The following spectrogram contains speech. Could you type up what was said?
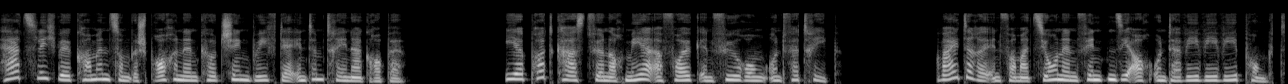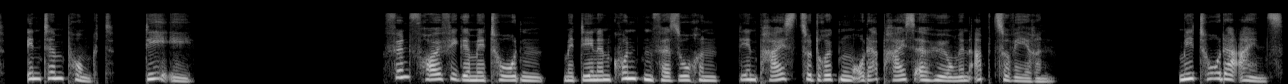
Herzlich willkommen zum gesprochenen Coaching Brief der Intem Trainergruppe. Ihr Podcast für noch mehr Erfolg in Führung und Vertrieb. Weitere Informationen finden Sie auch unter www.intem.de. Fünf häufige Methoden, mit denen Kunden versuchen, den Preis zu drücken oder Preiserhöhungen abzuwehren. Methode 1.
